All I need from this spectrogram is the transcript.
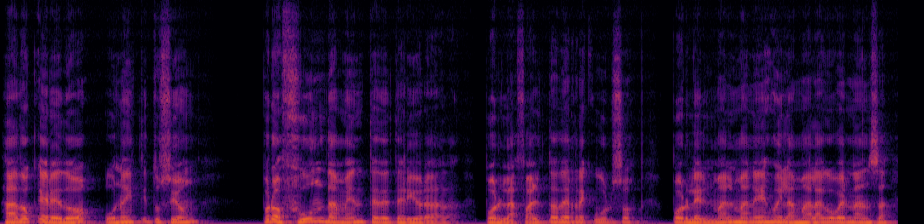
Haddock heredó una institución profundamente deteriorada por la falta de recursos, por el mal manejo y la mala gobernanza,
